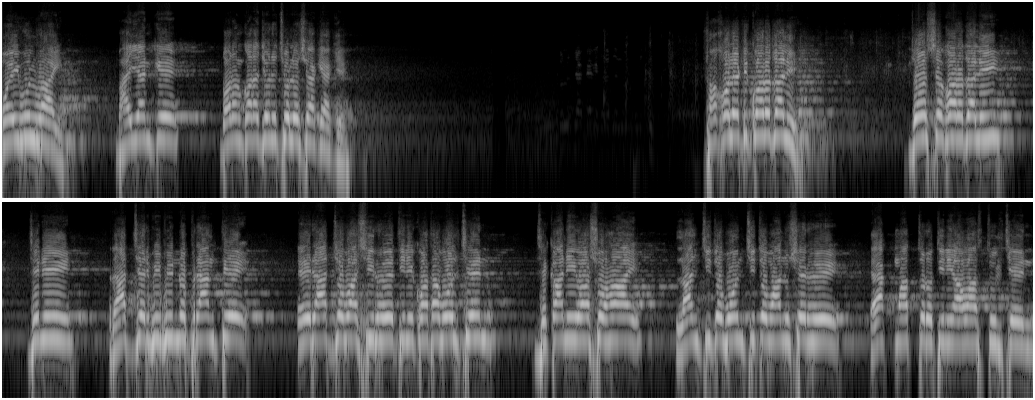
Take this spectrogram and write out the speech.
মহিবুল ভাই, ভাইজানকে বরণ করার জন্য চলে এসো একে একে। সকলে একটি করতালি। জোরসে করতালি। যিনি রাজ্যের বিভিন্ন প্রান্তে এই রাজ্যবাসীর হয়ে তিনি কথা বলছেন যেখানে অসহায়, লাঞ্ছিত, বঞ্চিত মানুষের হয়ে একমাত্র তিনি আওয়াজ তুলছেন,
